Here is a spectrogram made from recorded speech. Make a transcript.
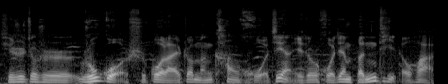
其实就是，如果是过来专门看火箭，也就是火箭本体的话，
